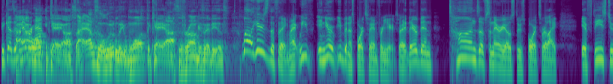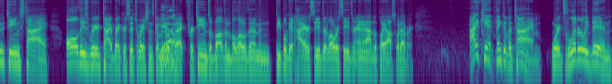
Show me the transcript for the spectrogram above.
because it I, never I want happens. the chaos. I absolutely want the chaos, as wrong as that is. Well, here's the thing, right? We've in you're you've been a sports fan for years, right? There have been tons of scenarios through sports where like if these two teams tie, all these weird tiebreaker situations come into Yeah. effect for teams above and below them, and people get higher seeds or lower seeds or in and out of the playoffs, whatever. I can't think of a time where it's literally been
